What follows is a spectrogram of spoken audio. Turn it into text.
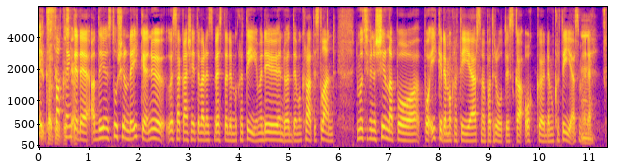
Exakt, tänkte det. Att det är ju en stor skillnad. Det icke, nu är USA kanske inte världens bästa demokrati, men det är ju ändå ett demokratiskt land. Det måste ju finnas skillnad på, på icke-demokratier som är patriotiska och eh, demokratier som är Mm. det.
